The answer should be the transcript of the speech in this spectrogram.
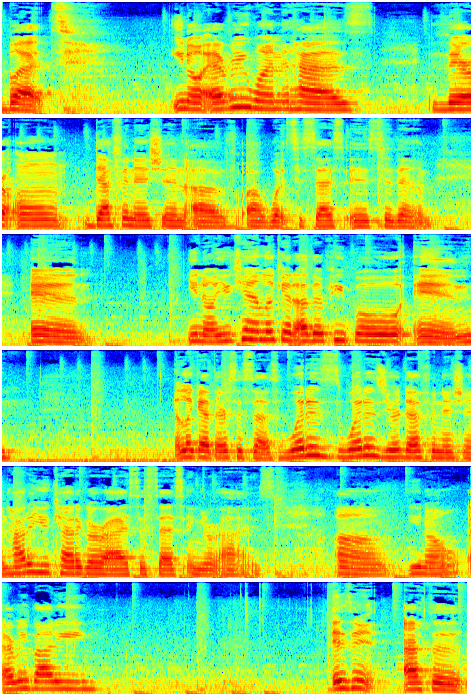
but you know, everyone has their own definition of uh, what success is to them, and you know, you can't look at other people and look at their success. What is what is your definition? How do you categorize success in your eyes? Um, you know, everybody isn't at the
